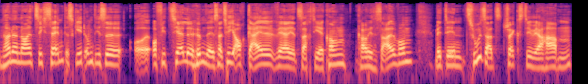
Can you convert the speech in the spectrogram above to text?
99 Cent, es geht um diese äh, offizielle Hymne. Ist natürlich auch geil, wer jetzt sagt, hier komm, kaufe ich das Album mit den Zusatztracks, die wir haben.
